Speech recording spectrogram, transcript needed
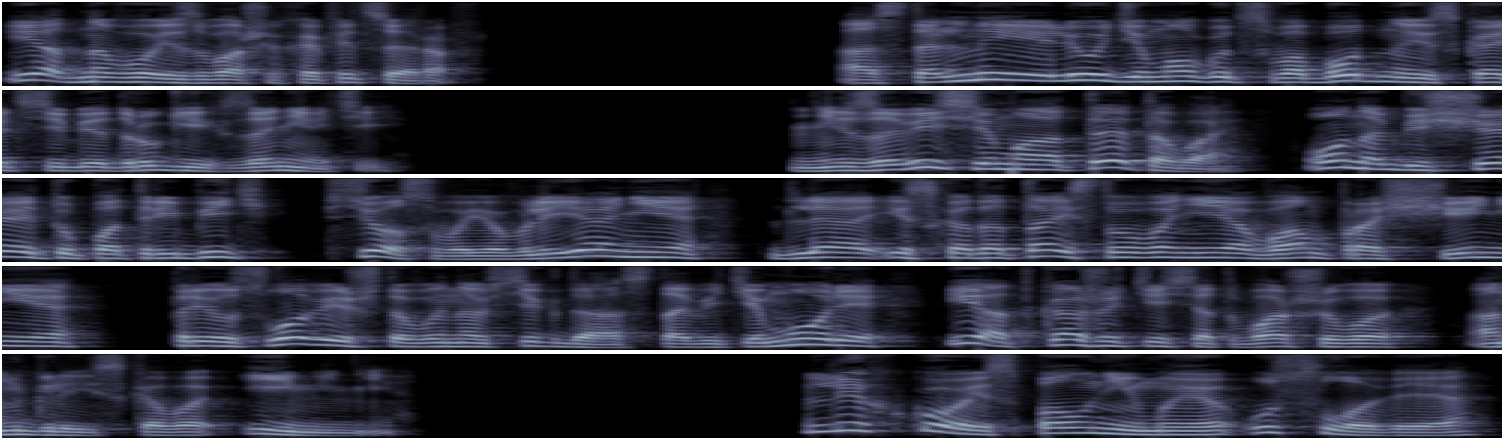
и одного из ваших офицеров. Остальные люди могут свободно искать себе других занятий. Независимо от этого, он обещает употребить все свое влияние для исходотайствования вам прощения при условии, что вы навсегда оставите море и откажетесь от вашего английского имени. Легко исполнимые условия.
